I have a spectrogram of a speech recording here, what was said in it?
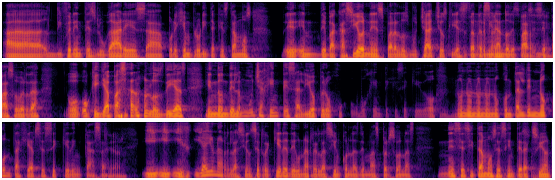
a diferentes lugares, a, por ejemplo, ahorita que estamos eh, de vacaciones para los muchachos que ya se está terminando de, de paso, ¿verdad? O, que ya pasaron los días en donde mucha gente salió, pero hubo gente que se quedó. No, no, no, no, no. Con tal de no contagiarse, se queda en casa. Y, y, hay una relación, se requiere de una relación con las demás personas. Necesitamos esa interacción.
